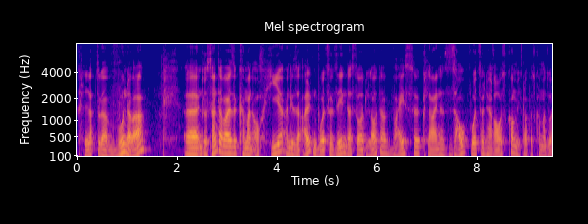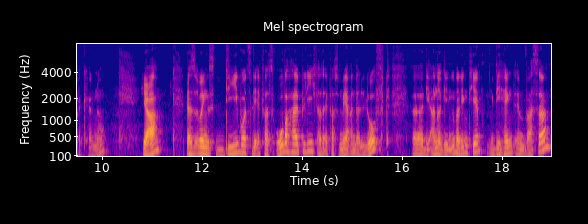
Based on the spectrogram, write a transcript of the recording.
klappt sogar wunderbar. Äh, interessanterweise kann man auch hier an dieser alten Wurzel sehen, dass dort lauter weiße kleine Saugwurzeln herauskommen. Ich glaube, das kann man so erkennen. Ne? Ja, das ist übrigens die Wurzel, die etwas oberhalb liegt, also etwas mehr an der Luft. Äh, die andere gegenüberliegend hier, die hängt im Wasser.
